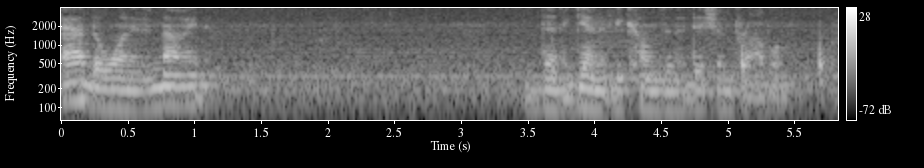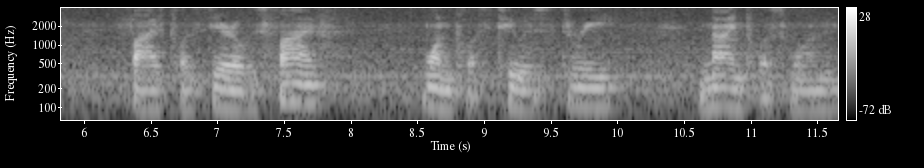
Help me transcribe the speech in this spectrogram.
Add the 1 is 9. Then again, it becomes an addition problem. 5 plus 0 is 5. 1 plus 2 is 3. 9 plus 1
